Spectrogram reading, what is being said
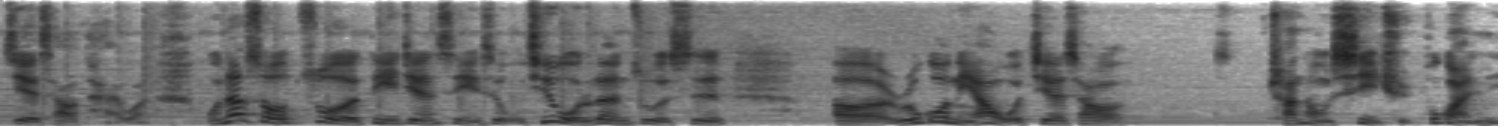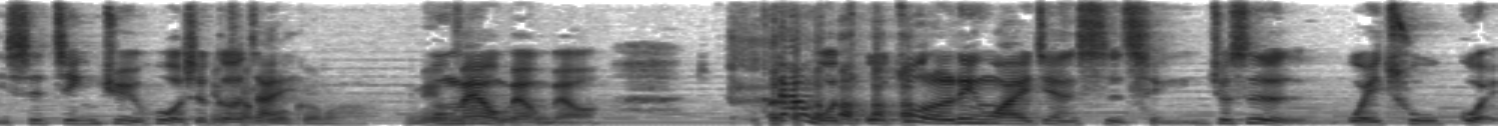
介绍台湾。我那时候做的第一件事情是我其实我愣住的是，呃，如果你要我介绍传统戏曲，不管你是京剧或者是歌仔歌吗？我没有没有没有。但我我做了另外一件事情，就是为出轨。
